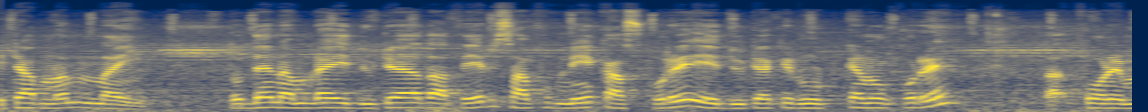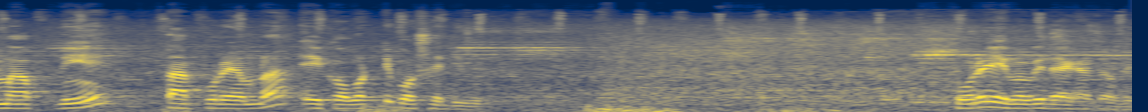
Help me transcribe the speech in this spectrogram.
এটা আপনার নাই। তো দেন আমরা এই দুইটা দাঁতের সাপোর্ট নিয়ে কাজ করে এই দুইটাকে রুট ক্যানো করে তারপরে মাপ নিয়ে তারপরে আমরা এই কভারটি বসাই দিব। পরে এভাবে দেখা যাবে।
